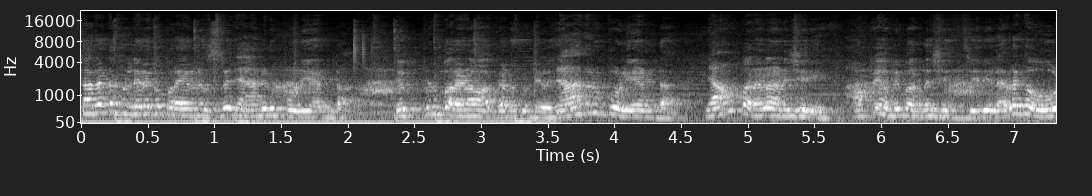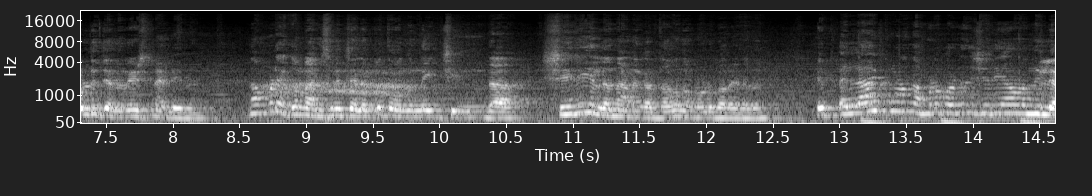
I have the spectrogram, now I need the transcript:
സാധാരണ പിള്ളേരൊക്കെ പറയാറുണ്ട് സിസ്റ്റർ ഞാനൊരു പൊളിയണ്ട. എപ്പോഴും പറയണ വാക്കാണ് കുട്ടികൾ ഞാനൊരു പൊളിയണ്ട. ഞാൻ പറയണതാണ് ശരി. അപ്പൊ അമ്മ പറഞ്ഞത് ശരി ശരിയല്ല. അവരൊക്കെ ഓൾഡ് ജനറേഷൻ അല്ലേ നമ്മുടെയൊക്കെ മനസ്സിൽ ചിലപ്പോൾ തോന്നുന്ന ഈ ചിന്ത ശരിയല്ലെന്നാണ് കർത്താവ് നമ്മളോട് പറയുന്നത്. എല്ലായ്പ്പോഴും നമ്മൾ പറയുന്നത് ശരിയാവണമെന്നില്ല.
